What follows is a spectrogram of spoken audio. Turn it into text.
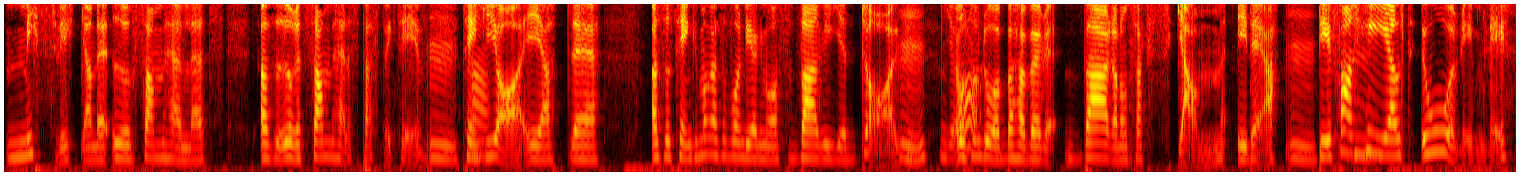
misslyckande ur samhällets, alltså ur ett samhällsperspektiv, tänker jag i att eh, Alltså tänk hur många som får en diagnos varje dag Ja. och som då behöver bära någon slags skam i det. Det är fan helt orimligt.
